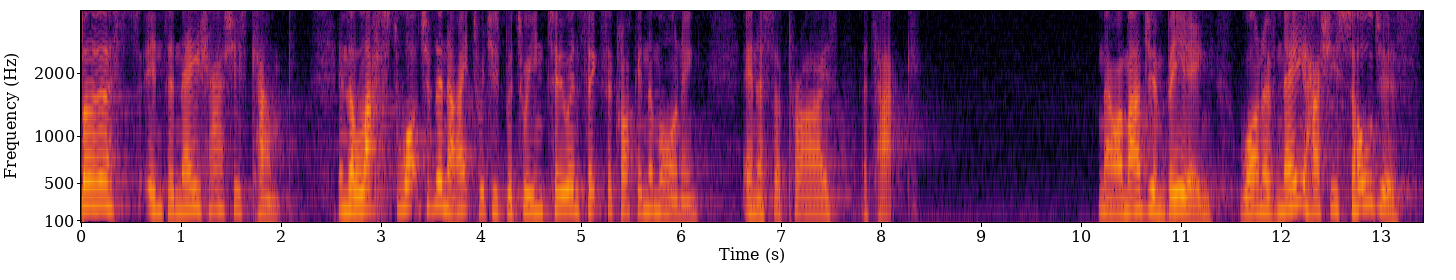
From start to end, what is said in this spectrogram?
bursts into Nahash's camp in the last watch of the night, which is between 2 and 6 o'clock in the morning, in a surprise attack. Now imagine being one of Nahash's soldiers.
